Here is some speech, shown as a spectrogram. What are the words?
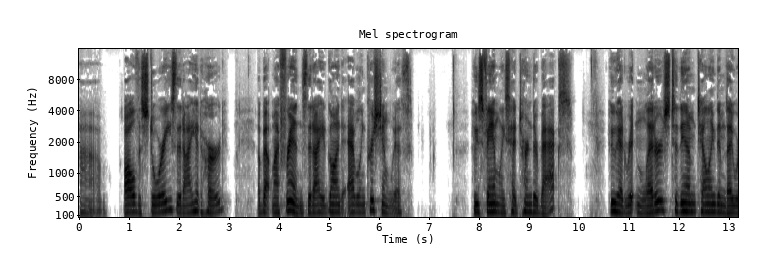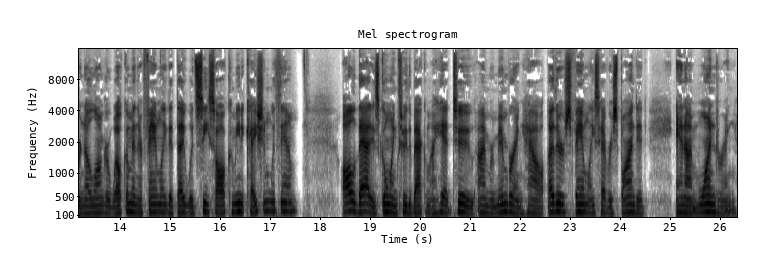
um, all the stories that I had heard about my friends that I had gone to Abilene Christian with, whose families had turned their backs who had written letters to them telling them they were no longer welcome in their family, that they would cease all communication with them. All of that is going through the back of my head too. I'm remembering how others' families have responded and I'm wondering,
